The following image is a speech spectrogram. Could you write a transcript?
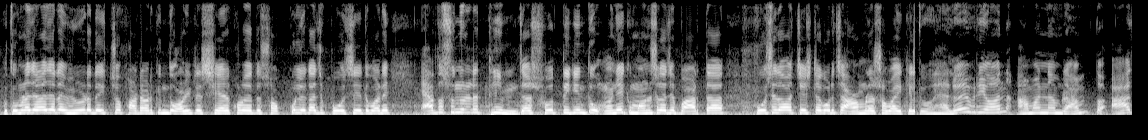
তো তোমরা যারা যারা ভিডিওটা দেখছ, ফাটাফাট কিন্তু অনেকটা শেয়ার করো যাতে সকলের কাছে পৌঁছে যেতে পারে। এত সুন্দর একটা থিম যা সত্যি কিন্তু অনেক মানুষের কাছে বার্তা পৌঁছে দেওয়ার চেষ্টা করেছে, আমরা সবাইকে তো হ্যালো এভরিওয়ান আমার নাম রাম। তো আজ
